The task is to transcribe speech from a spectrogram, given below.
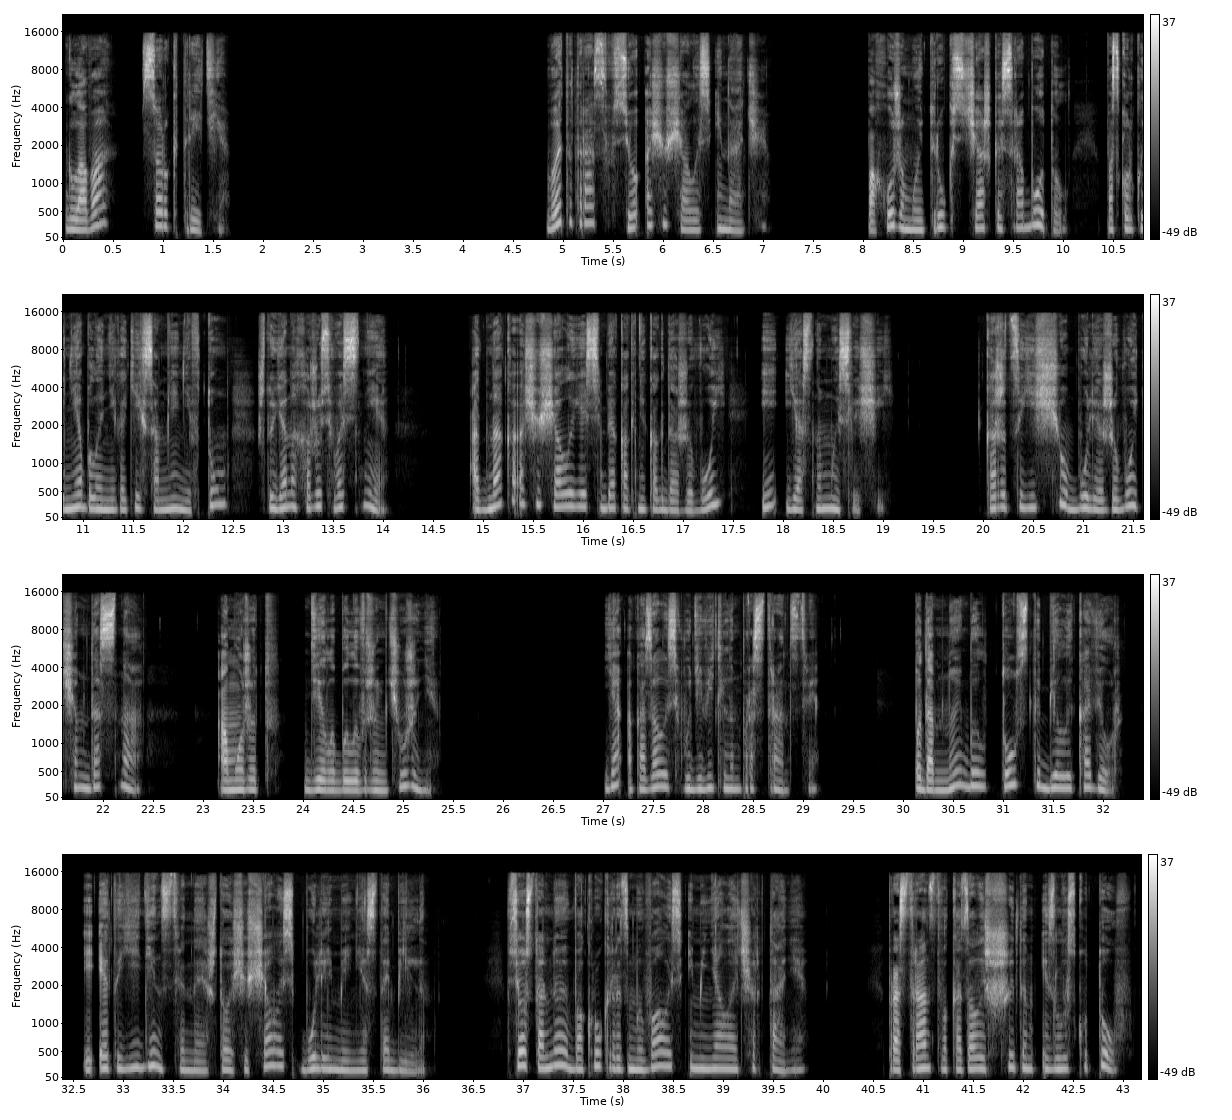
Глава 43. В этот раз все ощущалось иначе. Похоже, мой трюк с чашкой сработал, поскольку не было никаких сомнений в том, что я нахожусь во сне. Однако ощущала я себя как никогда живой и ясномыслящей. Кажется, еще более живой, чем до сна. А может, дело было в жемчужине? Я оказалась в удивительном пространстве — Подо мной был толстый белый ковер, и это единственное, что ощущалось более-менее стабильным. Все остальное вокруг размывалось и меняло очертания. Пространство казалось сшитым из лоскутов.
